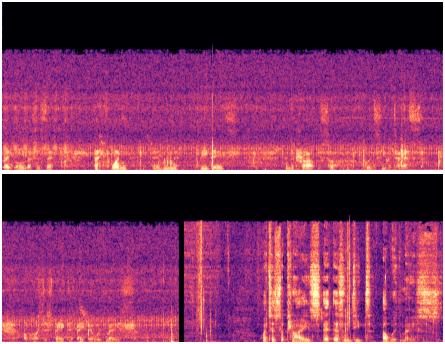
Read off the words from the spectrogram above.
Right, well this is the fifth one in three days in the trap, so we'll see what it is. I will suspect it might be a wood mouse. What a surprise, it is indeed a wood mouse.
